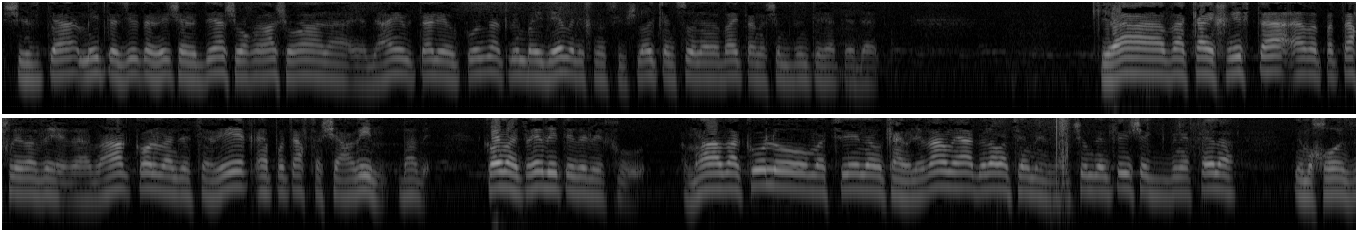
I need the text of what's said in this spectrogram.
שבטה, מיתא שבטה ואיש היודע שהוא אחרה שורה על הידיים, טליה וקוזה, תלים בידיהם ונכנסים, שלא ייכנסו אליו הביתה אנשים בלי נטילת ידיים. כי אהבה קאי חריפתא, אהבה פתח לבבה, ואמר כל מה זה צריך, היה פותח את השערים, בבא. כל מה צריך ליטי ולחוד. אמר אהבה כולו מציין המקיים, לבר מעט ולא מציין מעבר. שום דנפי שבני חילה למחוז,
